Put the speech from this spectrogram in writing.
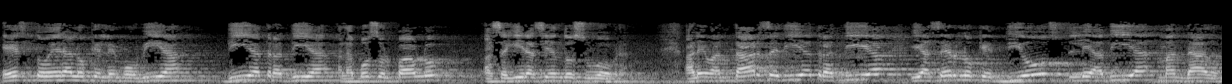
Esto era lo que le movía día tras día al apóstol Pablo a seguir haciendo su obra, a levantarse día tras día y hacer lo que Dios le había mandado.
